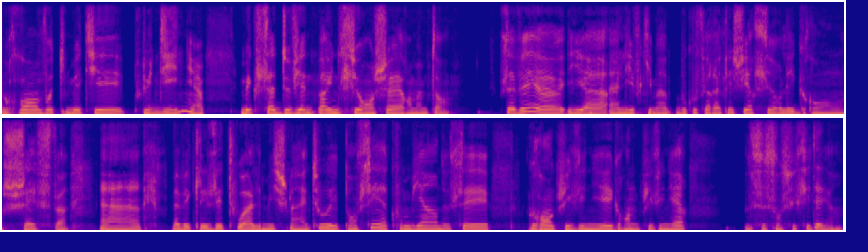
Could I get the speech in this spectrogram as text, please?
rend votre métier plus digne, mais que ça ne devienne pas une surenchère en même temps. Vous savez, euh, il y a un livre qui m'a beaucoup fait réfléchir sur les grands chefs, hein, avec les étoiles Michelin et tout, et penser à combien de ces grands cuisiniers, grandes cuisinières se sont suicidés. Hein.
